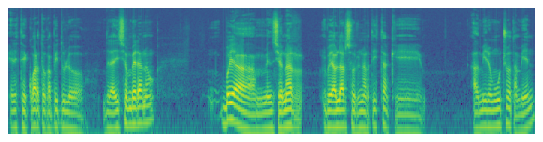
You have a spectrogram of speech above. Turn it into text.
en este cuarto capítulo de la edición verano, voy a mencionar, voy a hablar sobre un artista que admiro mucho también,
